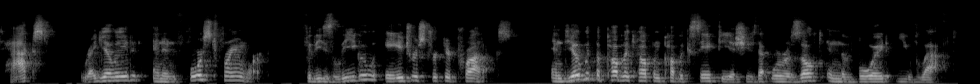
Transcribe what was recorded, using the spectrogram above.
taxed, regulated, and enforced framework for these legal age restricted products and deal with the public health and public safety issues that will result in the void you've left.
